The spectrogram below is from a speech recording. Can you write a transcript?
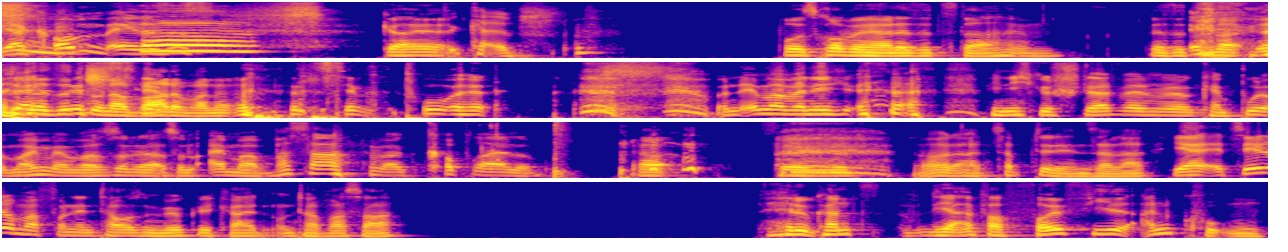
ja, komm, ey, das ist. Geil. Wo ist Robin her? Der sitzt da im der sitzt in der, der sitzt in der Badewanne. sitzt im Pool. Und immer wenn ich, wenn ich nicht gestört werden will und kein Pool, dann mache ich mir einfach so, eine, so einen Eimer Wasser, mal Kopf rein. So. Ja, sehr gut. So, da habt ihr den Salat. Ja, erzähl doch mal von den tausend Möglichkeiten unter Wasser. Hey, du kannst dir einfach voll viel angucken.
